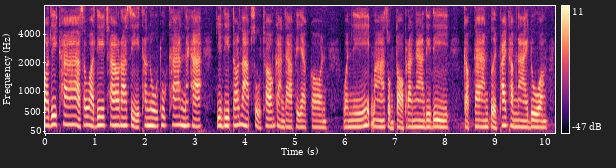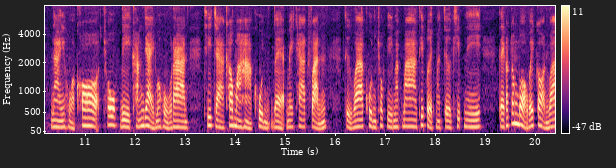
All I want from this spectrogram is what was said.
วัสดีค่ะ สวัสดีชาวราศีธนูทุกท่านนะคะ ยินดีต้อนรับสู่ช่องการดาพยากรณ์ วันนี้มาส่งต่อพลังงานดีๆ กับการเปิดไพ่ทำนายดวง ในหัวข้อโชคดีครั้งใหญ่มโหฬารที่จะเข้ามาหาคุณแบบไม่คาดฝัน ถือว่าคุณโชคดีมากๆ ที่เปิดมาเจอคลิปนี้ แต่ก็ต้องบอกไว้ก่อนว่า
